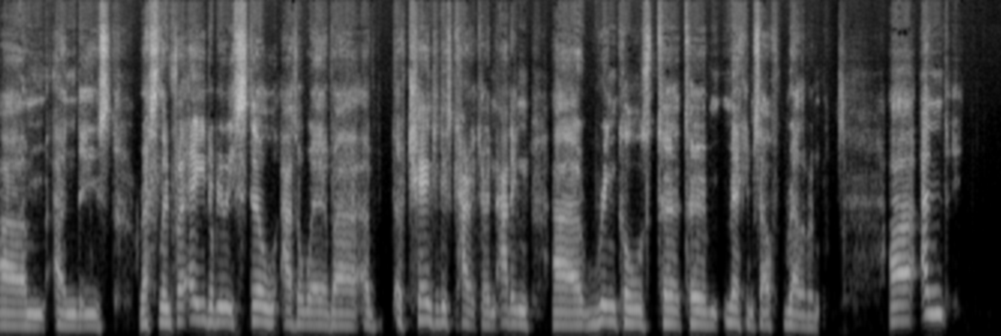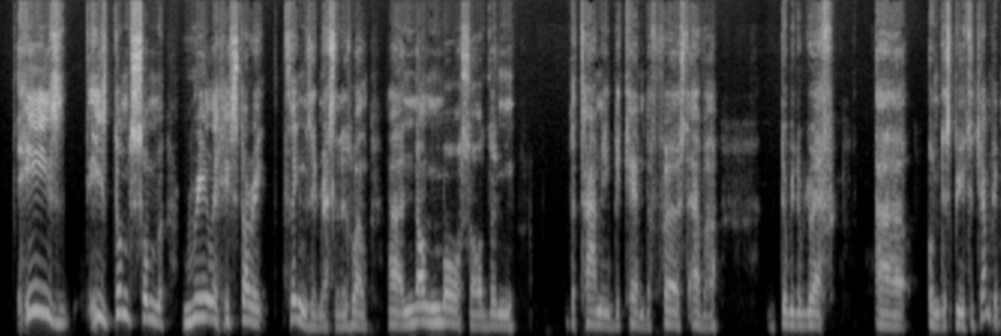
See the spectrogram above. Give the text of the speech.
um, and he's wrestling for AEW. He still has a way of, uh, of of changing his character and adding uh, wrinkles to to make himself relevant. Uh, and he's he's done some really historic things in wrestling as well. Uh, none more so than the time he became the first ever WWF uh, undisputed champion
